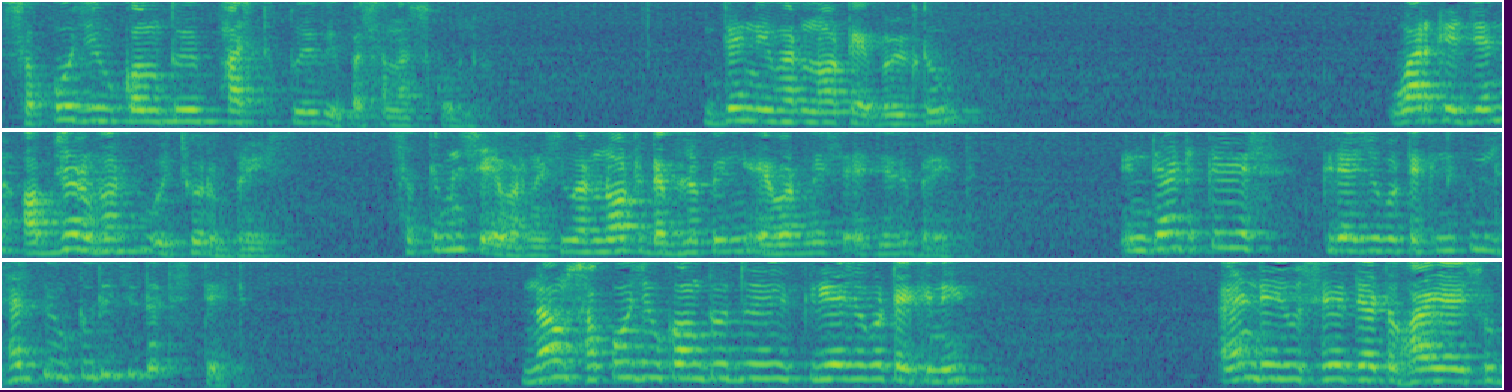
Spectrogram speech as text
Suppose you come to a first to a Vipassana school, then you are not able to work as an observer with your breath. Sati means awareness. You are not developing awareness as your breath. In that case, Kriya Yoga technique will help you to reach that state. Now suppose you come to the Kriya Yoga technique and you say that why I should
